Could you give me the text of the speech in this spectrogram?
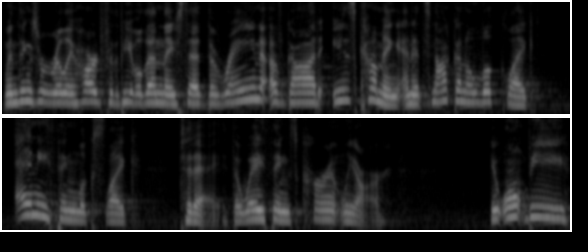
When things were really hard for the people, then they said, The reign of God is coming, and it's not going to look like anything looks like today, the way things currently are. It won't be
